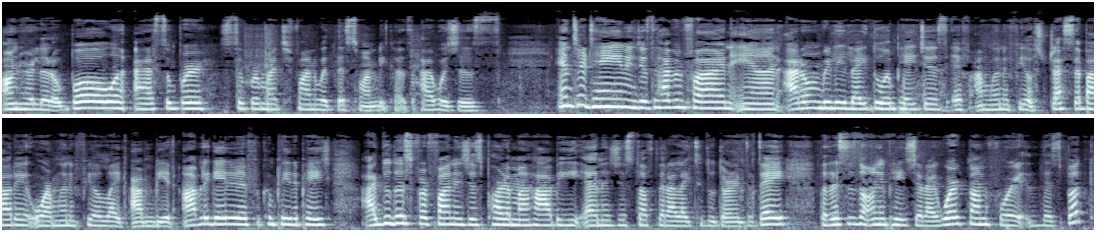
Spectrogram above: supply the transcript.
on her little bow. I had super, super much fun with this one because I was just entertained and just having fun and I don't really like doing pages if I'm going to feel stressed about it or I'm going to feel like I'm being obligated to complete a page. I do this for fun. It's just part of my hobby and it's just stuff that I like to do during the day. But this is the only page that I worked on for this book.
